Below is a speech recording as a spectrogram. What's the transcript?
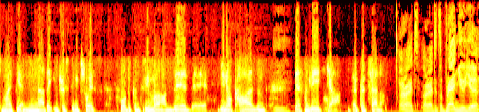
might be another interesting choice for the consumer on their, their you know, cars, and hmm. definitely, yeah, a good seller. All right, all right. It's a brand new year.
